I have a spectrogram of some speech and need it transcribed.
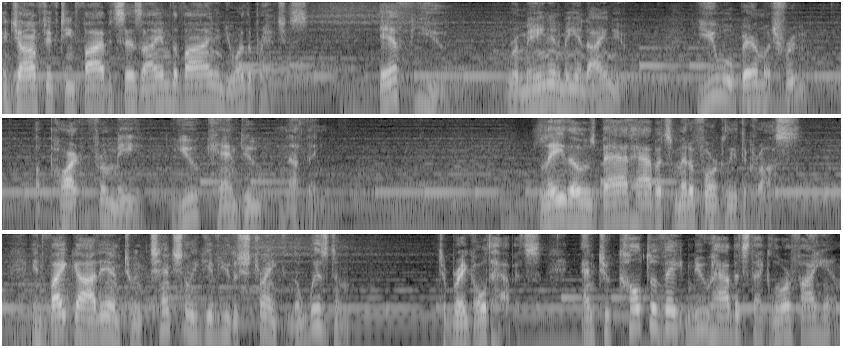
In John 15, 5, it says, I am the vine and you are the branches. If you remain in me and I in you, you will bear much fruit. Apart from me, you can do nothing. Lay those bad habits metaphorically at the cross. Invite God in to intentionally give you the strength and the wisdom to break old habits and to cultivate new habits that glorify Him.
